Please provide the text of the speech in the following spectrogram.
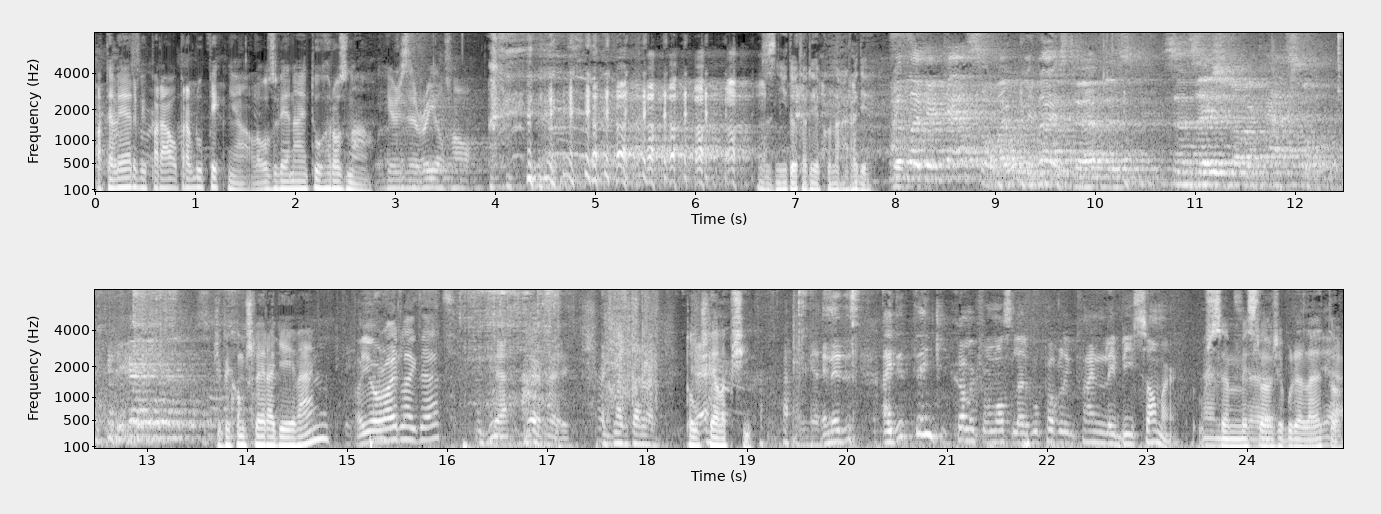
Ateliér vypadá opravdu pěkně, ale ozvěna je tu hrozná. Zní to tady jako na hradě. Že bychom šli raději ven? Are you alright like that? Yeah. Okay. It's much better. to už je lepší. Už jsem myslel, že bude léto.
